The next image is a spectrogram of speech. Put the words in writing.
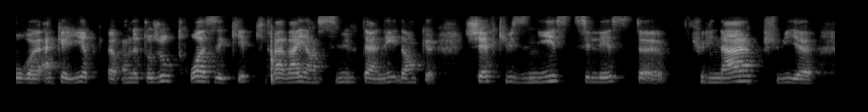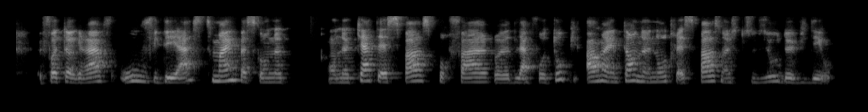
pour euh, accueillir. On a toujours trois équipes qui travaillent en simultané, donc chef cuisinier, styliste culinaire, puis photographe ou vidéaste même, parce qu'on a on a quatre espaces pour faire euh, de la photo, puis en même temps, on a un autre espace, un studio de vidéo.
